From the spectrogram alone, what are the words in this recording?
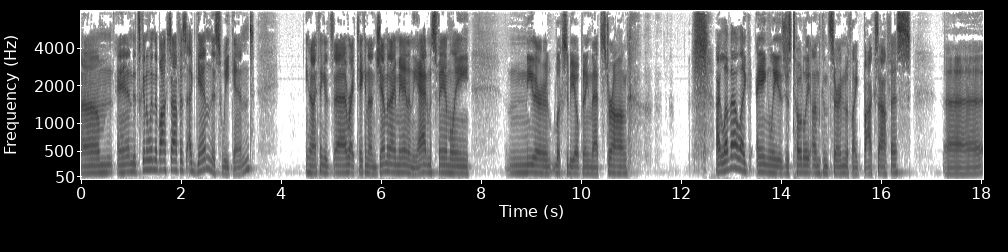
Um, and it's going to win the box office again this weekend. You know, I think it's uh, right taking on Gemini Man and the Addams Family. Neither looks to be opening that strong. I love how like Ang Lee is just totally unconcerned with like box office. Uh,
